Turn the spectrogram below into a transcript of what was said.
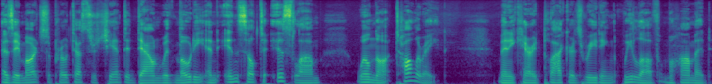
As they marched, the protesters chanted down with Modi an insult to Islam will not tolerate. Many carried placards reading, We love Muhammad.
